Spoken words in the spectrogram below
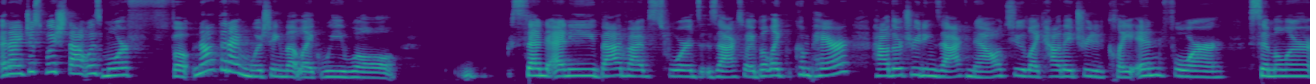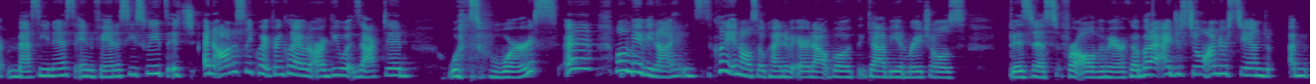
And I just wish that was more fo- not that I'm wishing that like we will send any bad vibes towards Zach's way, but like compare how they're treating Zach now to like how they treated Clayton for similar messiness in fantasy suites. It's and honestly, quite frankly, I would argue what Zach did was worse. Eh, well, maybe not. Clayton also kind of aired out both Gabi and Rachel's business for all of America. But I, I just don't understand. Um,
